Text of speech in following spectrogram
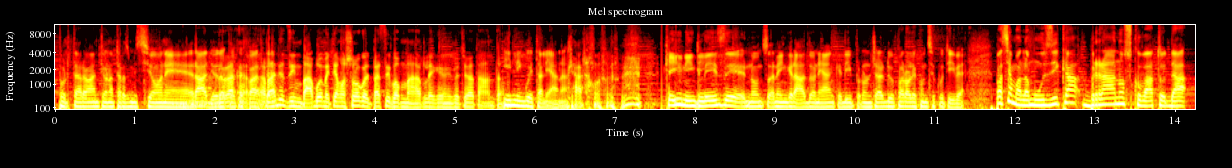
portare avanti una trasmissione radio da qualche parte Radio Zimbabwe, mettiamo solo quel pezzo di Bob Marley che mi piaceva tanto. in lingua italiana. Chiaro. che io in inglese non sarei in grado neanche di pronunciare due parole consecutive. Passiamo alla musica, brano scovato da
